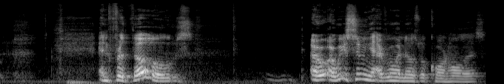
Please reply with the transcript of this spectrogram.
and for those, are, are we assuming that everyone knows what cornhole is?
